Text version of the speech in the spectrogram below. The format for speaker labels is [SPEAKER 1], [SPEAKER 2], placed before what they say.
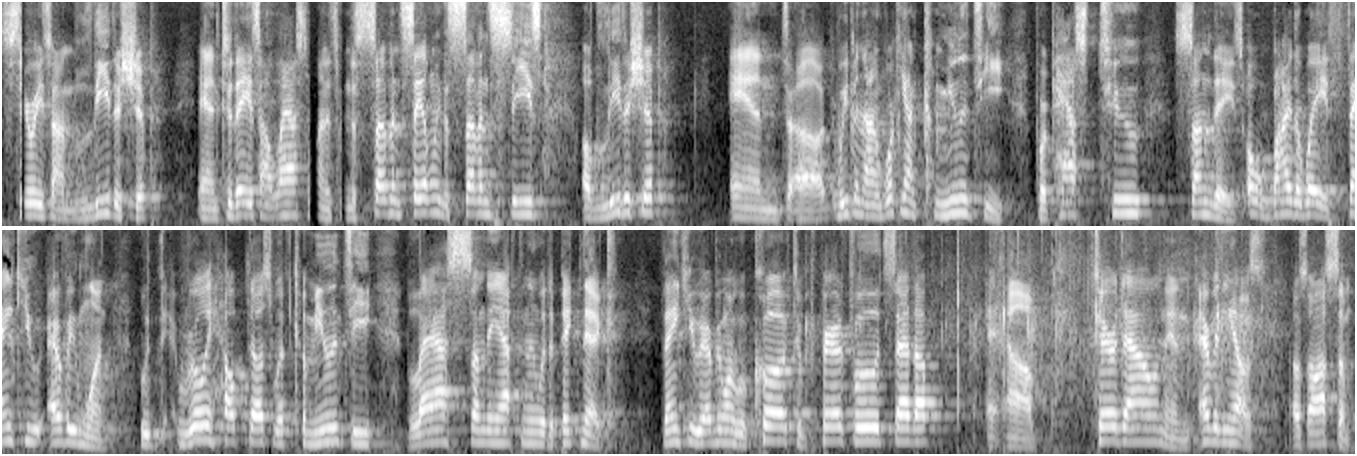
[SPEAKER 1] series on leadership, and today is our last one. It's been the seven, sailing the seven C's of leadership, and uh, we've been on, working on community for past two Sundays. Oh, by the way, thank you everyone who really helped us with community last Sunday afternoon with the picnic. Thank you everyone who cooked, who prepared food, set up, uh, tear down, and everything else. That was awesome.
